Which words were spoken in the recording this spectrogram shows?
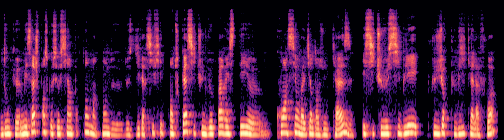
Donc, euh, mais ça, je pense que c'est aussi important maintenant de, se diversifier. En tout cas, si tu ne veux pas rester euh, coincé, on va dire, dans une case, et si tu veux cibler plusieurs publics à la fois.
